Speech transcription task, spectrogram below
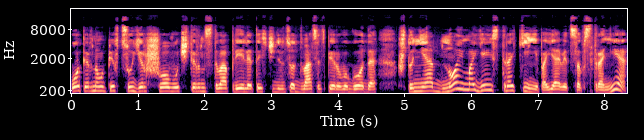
оперному певцу Ершову 14 апреля 1921 года, «что ни одной моей строки не появится в стране,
